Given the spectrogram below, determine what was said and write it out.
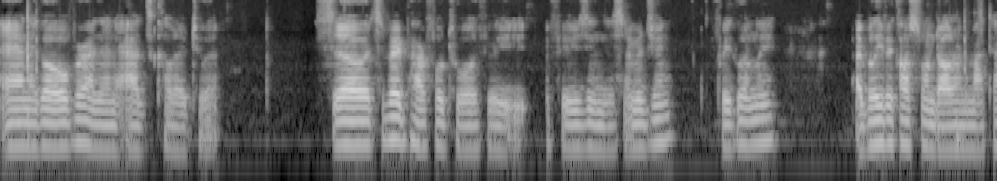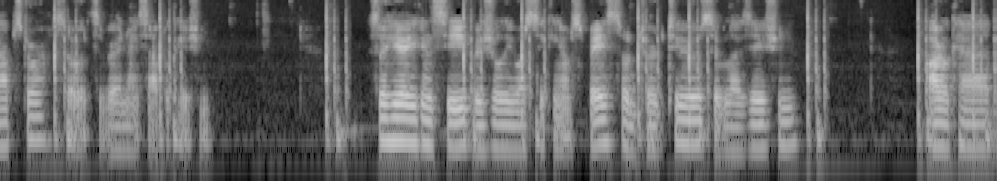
and I go over and then it adds color to it. So it's a very powerful tool if you're, if you're using this imaging frequently. I believe it costs $1 in the Mac App Store, so it's a very nice application. So here you can see visually what's taking up space, so Dirt 2, Civilization, AutoCAD,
